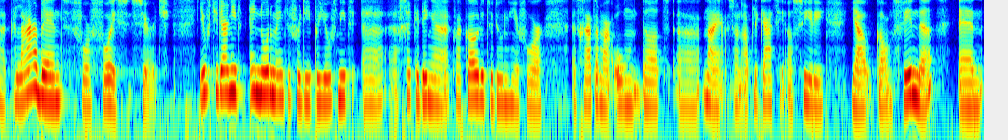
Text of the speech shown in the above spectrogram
uh, klaar bent voor voice search. Je hoeft je daar niet enorm in te verdiepen. Je hoeft niet uh, gekke dingen qua code te doen hiervoor. Het gaat er maar om dat nou ja, zo'n applicatie als Siri jou kan vinden en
